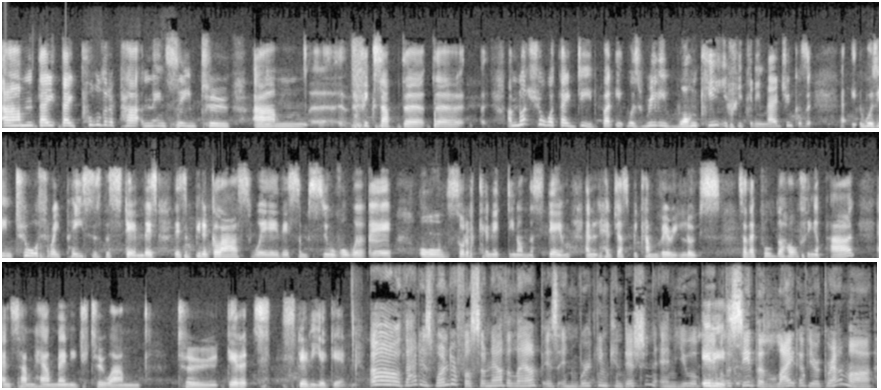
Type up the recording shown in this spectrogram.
Um, they they pulled it apart and then seemed to um, uh, fix up the the. I'm not sure what they did, but it was really wonky, if you can imagine, because it it was in two or three pieces. The stem there's there's a bit of glassware, there's some silverware, all sort of connecting on the stem, and it had just become very loose. So they pulled the whole thing apart and somehow managed to um to get it steady again. Oh, that is wonderful. So now the lamp is in working condition, and you will be It able to see the light of your grandma.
